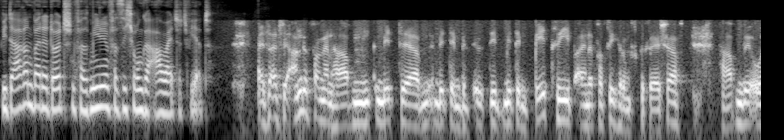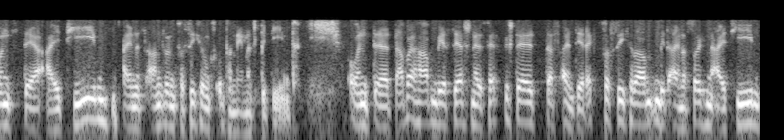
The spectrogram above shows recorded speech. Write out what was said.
wie daran bei der deutschen Familienversicherung gearbeitet wird? Also als wir angefangen haben mit, der, mit, dem, mit dem Betrieb einer Versicherungsgesellschaft, haben wir uns der IT eines anderen Versicherungsunternehmens bedient. Und äh, dabei haben wir sehr schnell festgestellt, dass ein Direktversicherer mit einer solchen IT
